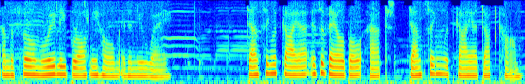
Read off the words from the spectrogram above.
and the film really brought me home in a new way. Dancing with Gaia is available at dancingwithgaia.com.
